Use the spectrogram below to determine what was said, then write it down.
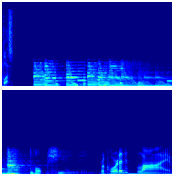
plus. Talk shoes. Recorded live.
